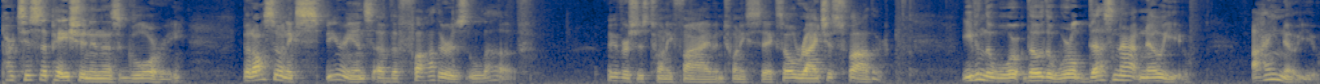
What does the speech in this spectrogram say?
participation in this glory, but also an experience of the Father's love. Look at verses 25 and 26. O righteous Father, even though the world does not know you, I know you,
